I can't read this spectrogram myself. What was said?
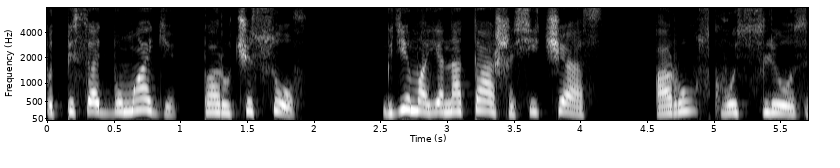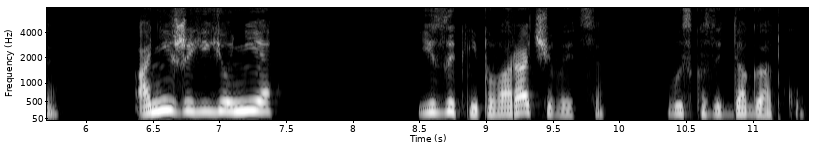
Подписать бумаги пару часов. Где моя Наташа сейчас? Ору сквозь слезы. Они же ее не Язык не поворачивается высказать догадку.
